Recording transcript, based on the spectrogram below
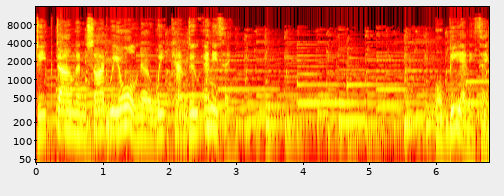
Deep down inside we all know we can do anything. Or be anything.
